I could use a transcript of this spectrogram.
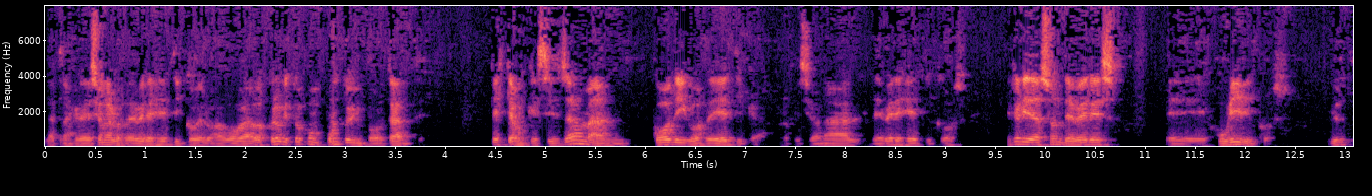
la transgresión a los deberes éticos de los abogados, creo que toca un punto importante, es que aunque se llaman códigos de ética profesional, deberes éticos, en realidad son deberes eh, jurídicos un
